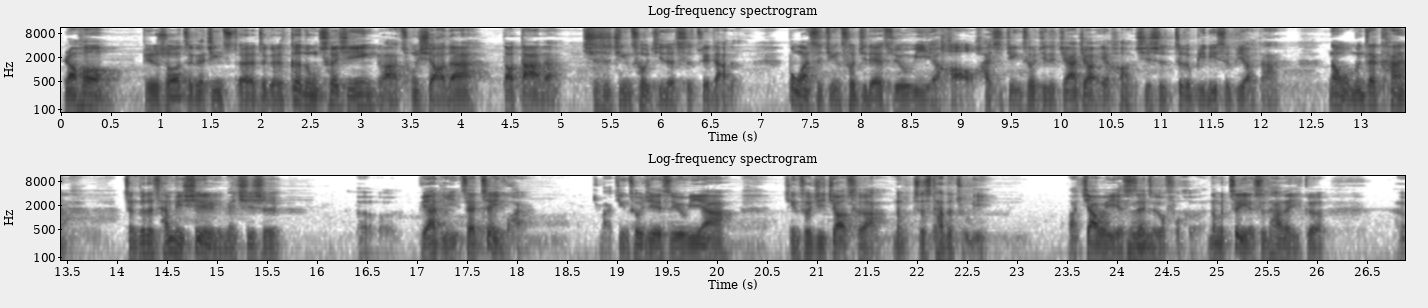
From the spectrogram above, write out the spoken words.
然后比如说这个紧呃这个各种车型对吧，从小的到大的，其实紧凑级的是最大的。不管是紧凑级的 SUV 也好，还是紧凑级的家轿也好，其实这个比例是比较大的。那我们在看整个的产品系列里面，其实呃，比亚迪在这一块啊，紧凑级 SUV 啊，紧凑级轿车啊，那么这是它的主力啊，价位也是在这个符合。那么这也是它的一个呃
